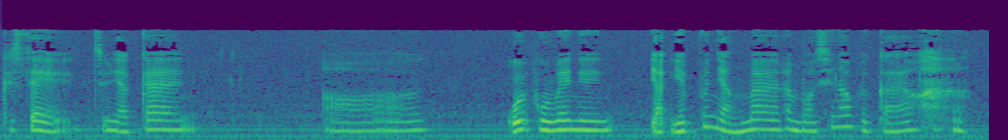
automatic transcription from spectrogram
글쎄 좀 약간 어 올 봄에는 야, 예쁜 양말 한번 신어볼까요?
